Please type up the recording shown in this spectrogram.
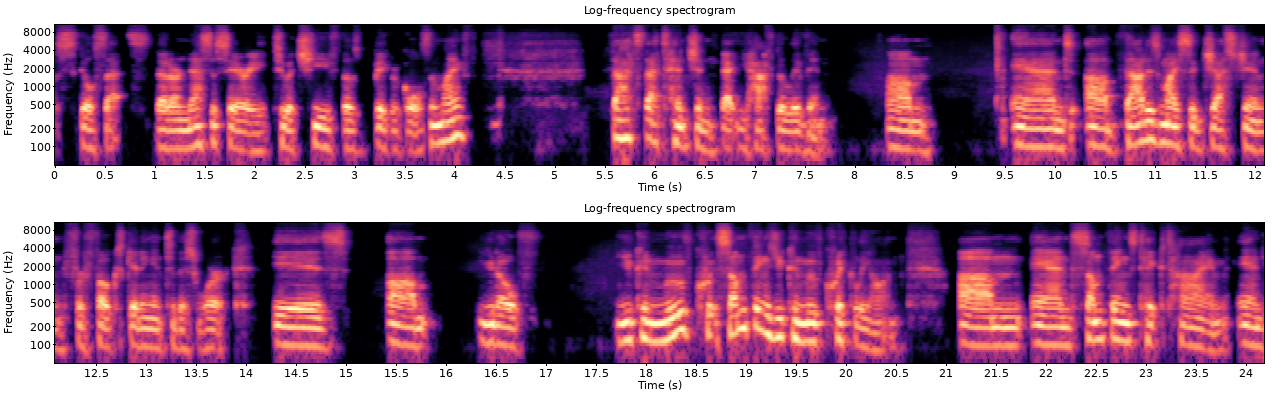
skill sets that are necessary to achieve those bigger goals in life that's that tension that you have to live in um, and uh, that is my suggestion for folks getting into this work is um, you know you can move qu- some things you can move quickly on. Um, and some things take time and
